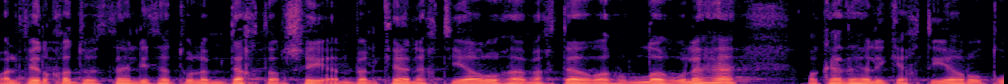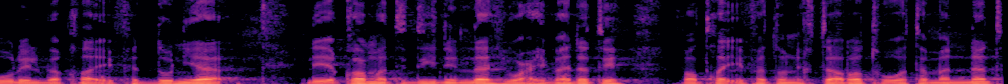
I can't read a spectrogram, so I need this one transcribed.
والفرقة الثالثة لم تختر شيئا بل كان اختيارها ما اختاره الله لها وكذلك اختيار طول البقاء في الدنيا لإقامة دين الله وعبادته. فطائفة اختارته وتمنت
